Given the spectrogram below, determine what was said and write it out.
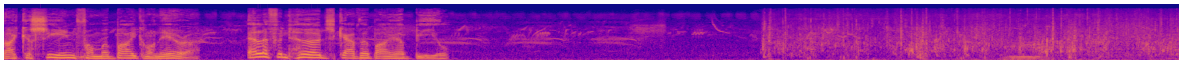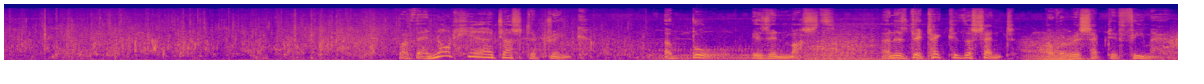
Like a scene from a bygone era, elephant herds gather by a beel. But they're not here just to drink. A bull is in musth and has detected the scent of a receptive female.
